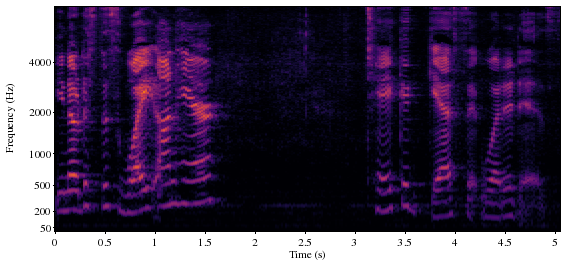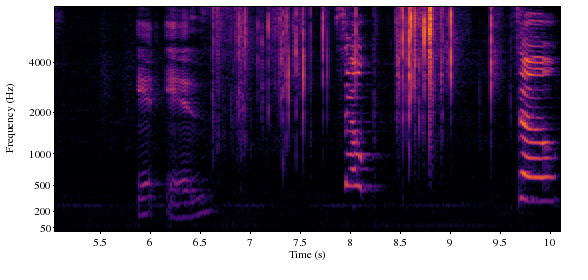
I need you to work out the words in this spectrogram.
you notice this white on here? Take a guess at what it is. It is soap. So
